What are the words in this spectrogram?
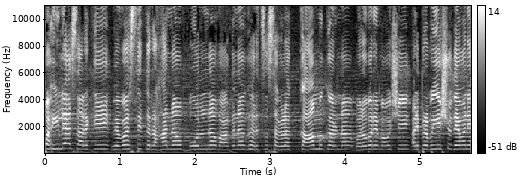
पहिल्यासारखे व्यवस्थित राहणं बोलणं वागणं घरचं सगळं काम करणं. बरोबर आहे मावशी? आणि प्रभू येशू देवाने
